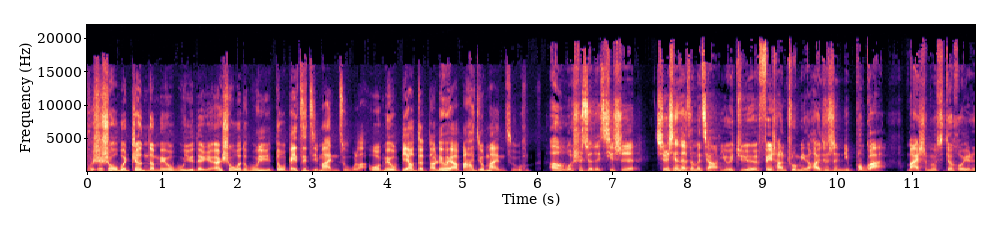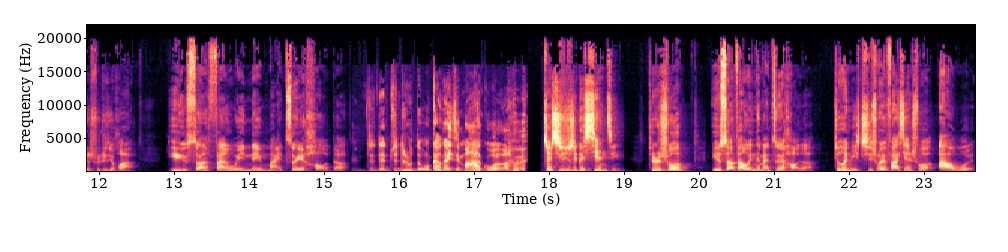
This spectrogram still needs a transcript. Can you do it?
不是说我真的没有物欲的人，而是我的物欲都被自己满足了，我没有必要等到六幺八就满足。呃，我是觉得，其实其实现在怎么讲，有一句非常著名的话，就是你不管买什么东西，都会有人说这句话：预算范围内买最好的。这这这就是我刚刚已经骂过了，这其实是个陷阱，就是说。预算范围内买最好的，就会你其实会发现说啊，我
